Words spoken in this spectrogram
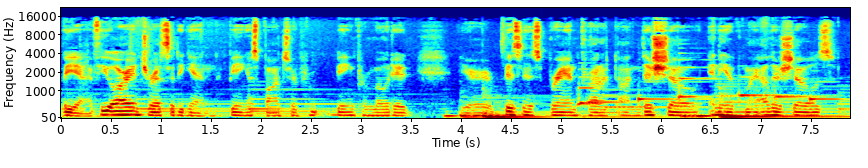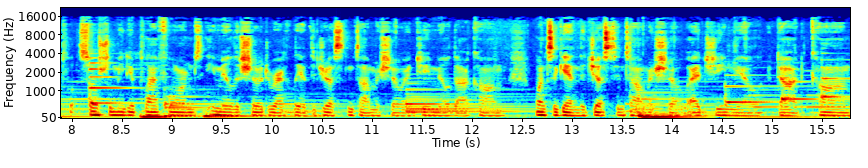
But yeah, if you are interested again, being a sponsor, being promoted, your business, brand, product on this show, any of my other shows, social media platforms, email the show directly at the Justin Thomas Show at gmail.com. Once again, the Justin Thomas Show at gmail.com,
